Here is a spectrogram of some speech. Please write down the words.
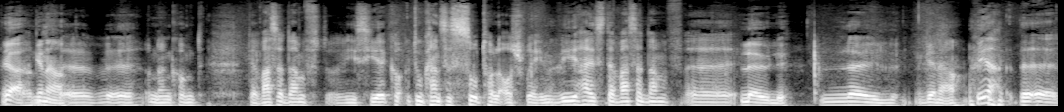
Ja, und, genau. Äh, und dann kommt der Wasserdampf, wie es hier kommt. Du kannst es so toll aussprechen. Wie heißt der Wasserdampf? Äh, Löhle. Löl. Genau. Ja, äh,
